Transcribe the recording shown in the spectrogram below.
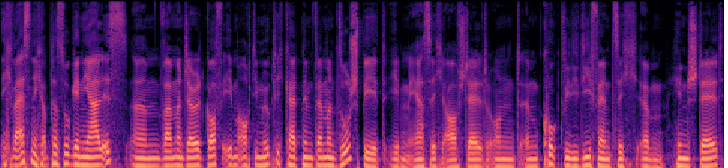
Ich weiß nicht, ob das so genial ist, ähm, weil man Jared Goff eben auch die Möglichkeit nimmt, wenn man so spät eben erst sich aufstellt und ähm, guckt, wie die Defense sich ähm, hinstellt,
